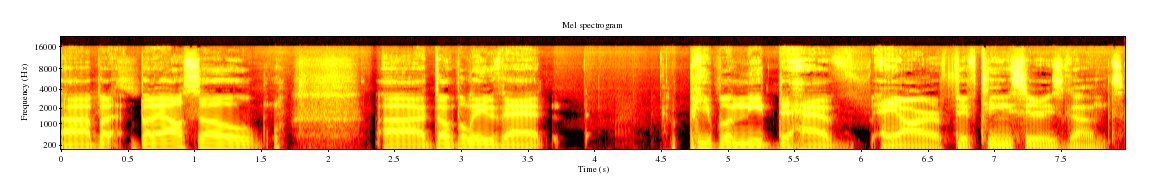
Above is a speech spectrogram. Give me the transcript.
Uh, but but I also uh, don't believe that people need to have AR-15 series guns.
